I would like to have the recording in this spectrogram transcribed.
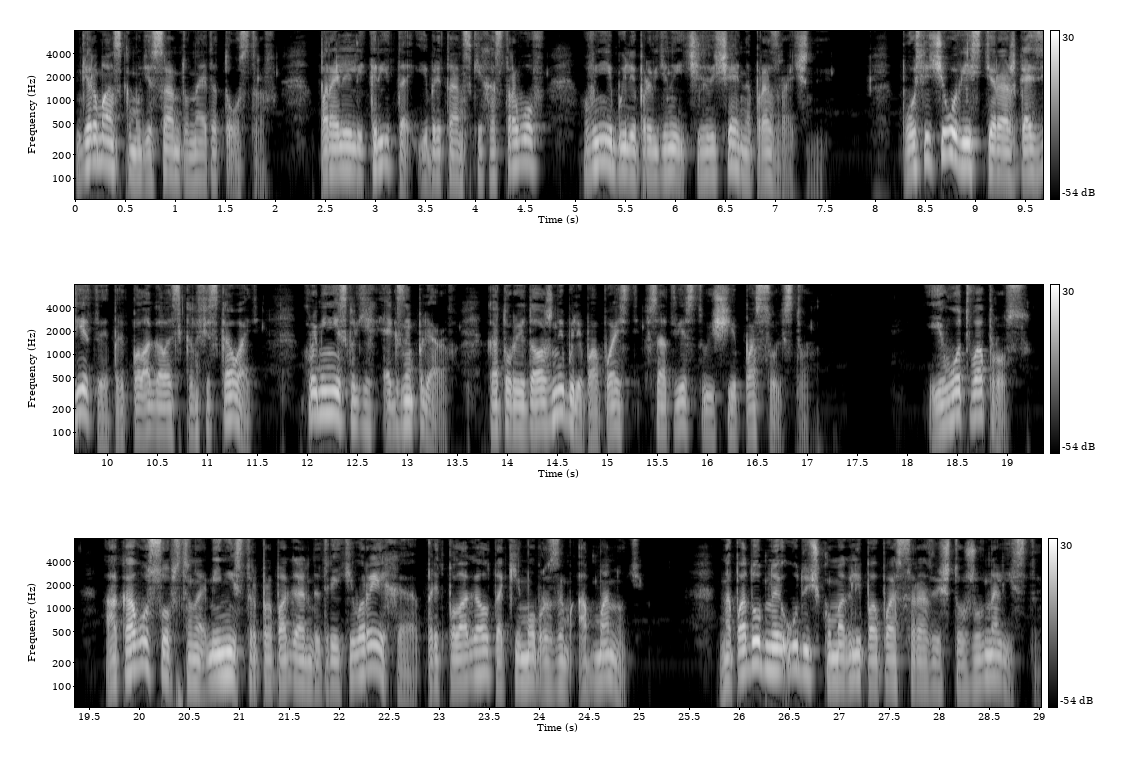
германскому десанту на этот остров. Параллели Крита и Британских островов в ней были проведены чрезвычайно прозрачные. После чего весь тираж газеты предполагалось конфисковать, кроме нескольких экземпляров, которые должны были попасть в соответствующие посольства. И вот вопрос. А кого, собственно, министр пропаганды Третьего Рейха предполагал таким образом обмануть? На подобную удочку могли попасться разве что журналисты.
